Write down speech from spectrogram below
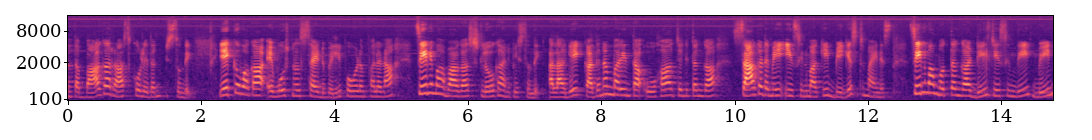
అంత బాగా రాసుకోలేదనిపిస్తుంది. ఎక్కువగా ఎమోషనల్ సైడ్ వెళ్ళిపోవడం వలన సినిమా బాగా స్లోగా అనిపిస్తుంది. అలాగే కథనం మరింత ఊహాజనితంగా సాగడమే ఈ సినిమాకి బిగ్గెస్ట్ మైనస్ సినిమా మొత్తంగా డీల్ చేసింది మెయిన్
